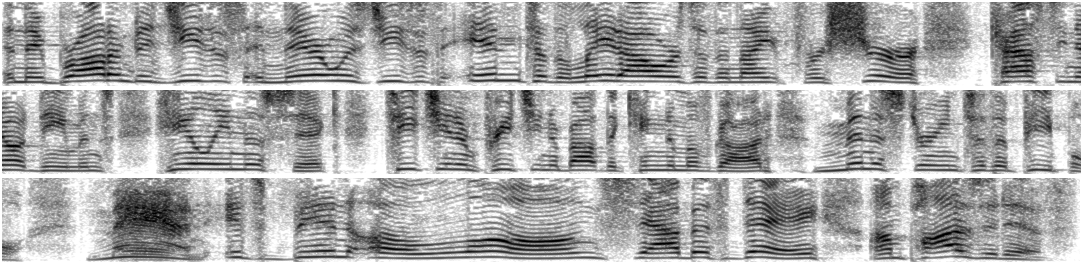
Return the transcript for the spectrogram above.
And they brought them to Jesus. And there was Jesus into the late hours of the night for sure, casting out demons, healing the sick, teaching and preaching about the kingdom of God, ministering to the people. Man, it's been a long Sabbath day. I'm positive.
